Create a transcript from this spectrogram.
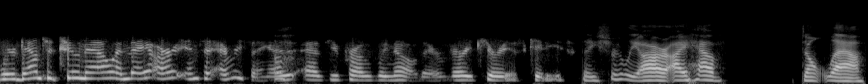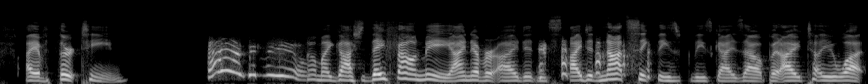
we're down to two now, and they are into everything, as, oh. as, you probably know. They're very curious kitties. They surely are. I have, don't laugh, I have 13. Ah, good for you. Oh my gosh, they found me. I never, I didn't, I did not seek these these guys out. But I tell you what,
